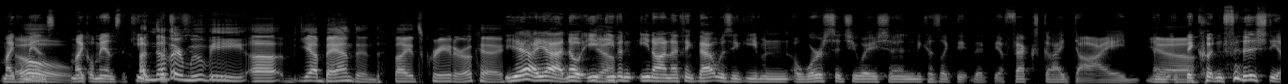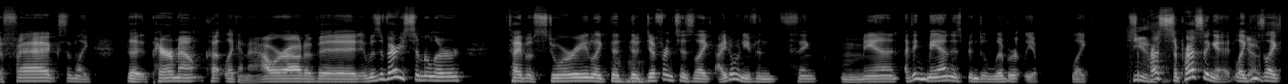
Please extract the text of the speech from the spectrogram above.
Michael Oh. Mann's Michael Mann's The Keep. Another is- movie uh yeah, abandoned by its creator. Okay. Yeah, yeah, no, e- Yeah. even you know, and I think that was even a worse situation because like the the, the effects guy died, and Yeah. like, they couldn't finish the effects, and like the Paramount cut like an hour out of it. It was a very similar type of story. Like the the Mhm. difference is like I don't even think Mann. I think Mann has been deliberately like suppress, suppressing it. Like he's like,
